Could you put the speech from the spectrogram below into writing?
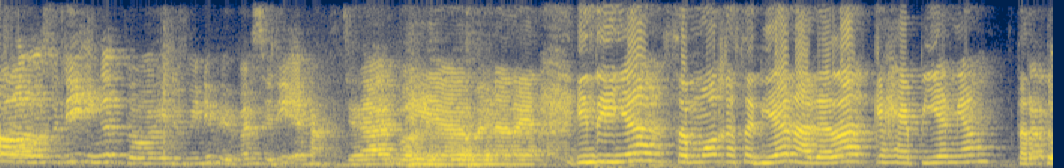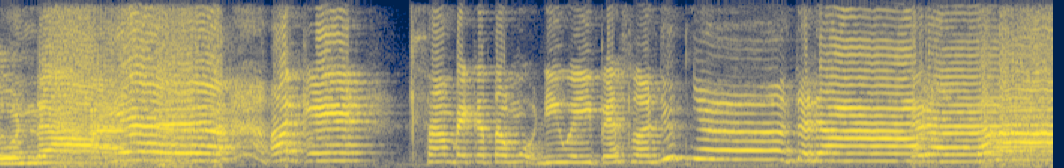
Kalau mau sedih inget bahwa hidup ini bebas jadi enak aja. buat Iya benar ya. Intinya semua kesedihan adalah kehappyan yang tertunda. Tertunda. Yeah. Oke. Sampai ketemu di WIP selanjutnya. Dadah. Dadah. Bye.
